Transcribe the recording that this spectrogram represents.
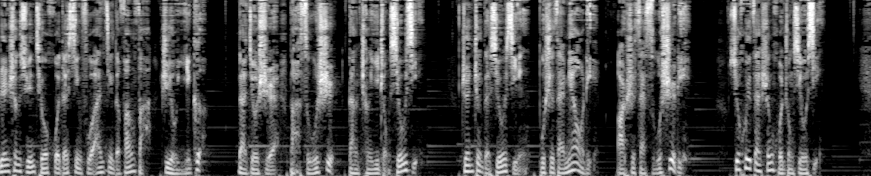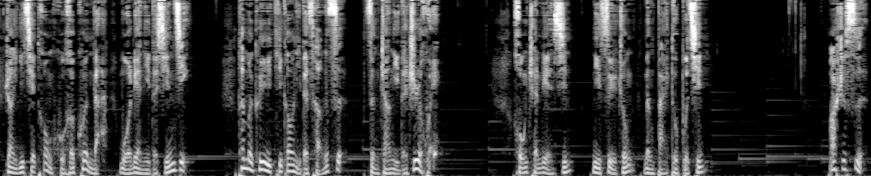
人生寻求获得幸福安静的方法只有一个，那就是把俗世当成一种修行。真正的修行不是在庙里，而是在俗世里，学会在生活中修行，让一切痛苦和困难磨练你的心境，他们可以提高你的层次，增长你的智慧。红尘练心，你最终能百毒不侵。二十四，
